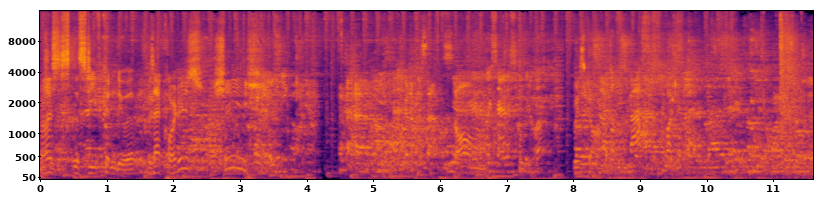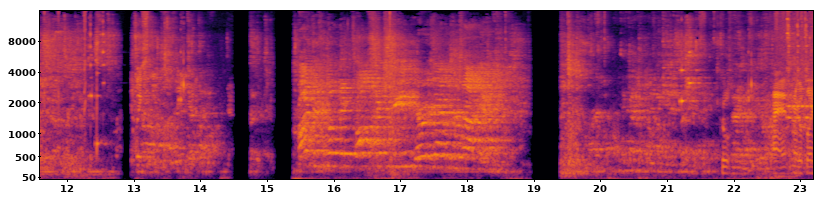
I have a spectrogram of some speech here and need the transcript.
I'm sure the, the Steve couldn't do it. Was that quarters? Sheesh. Wisdom. Cool. Alright, I'm gonna go play.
